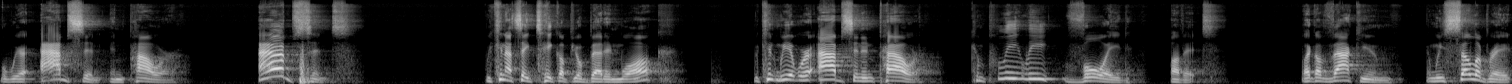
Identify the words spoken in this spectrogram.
But we are absent in power absent. We cannot say, Take up your bed and walk. We can, we, we're absent in power, completely void of it, like a vacuum. And we celebrate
